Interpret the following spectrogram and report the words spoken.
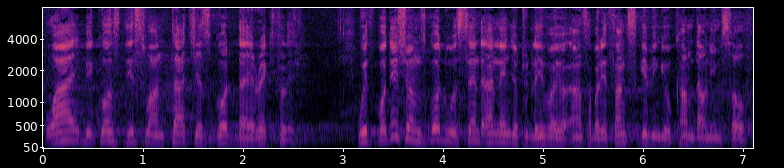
Why? Because this one touches God directly. With petitions, God will send an angel to deliver your answer, but with thanksgiving, you come down himself.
